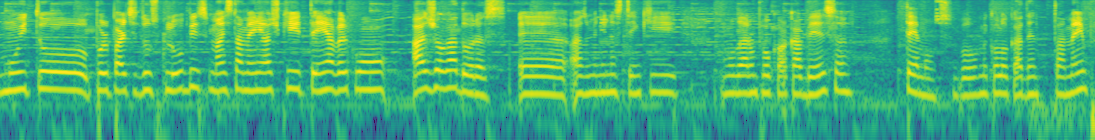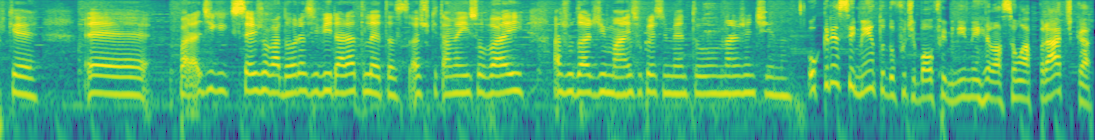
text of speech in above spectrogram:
muito por parte dos clubes, mas também acho que tem a ver com as jogadoras. É, as meninas têm que mudar um pouco a cabeça. Temos, vou me colocar dentro também, porque é, parar de ser jogadoras e virar atletas. Acho que também isso vai ajudar demais o crescimento na Argentina. O crescimento do futebol feminino em relação à prática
